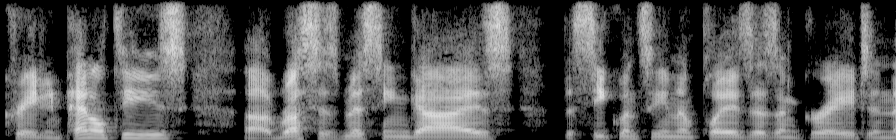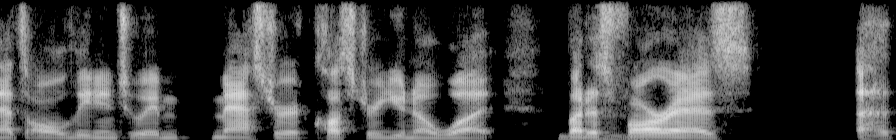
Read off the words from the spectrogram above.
creating penalties. Uh, Russ is missing guys. The sequencing of plays isn't great, and that's all leading to a master cluster. You know what? But as mm-hmm. far as a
